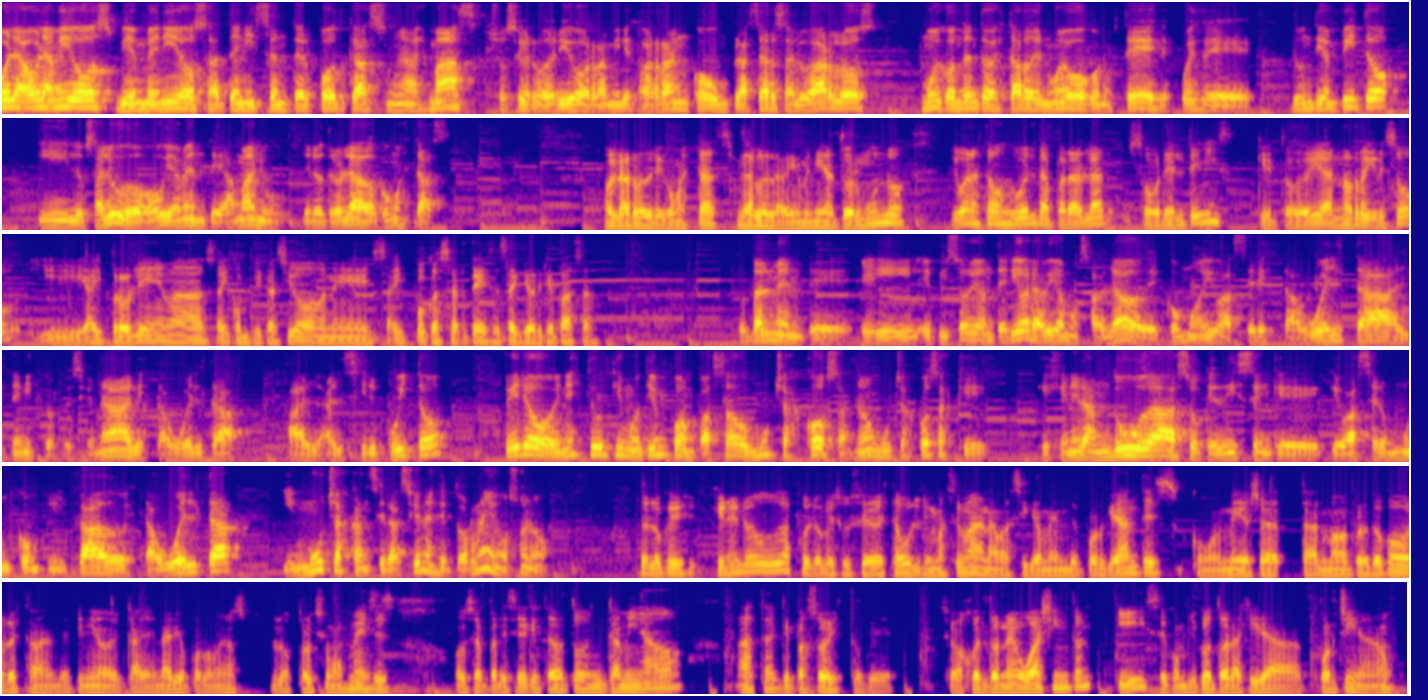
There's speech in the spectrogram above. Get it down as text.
Hola, hola amigos, bienvenidos a Tennis Center Podcast una vez más. Yo soy Rodrigo Ramírez Barranco, un placer saludarlos. Muy contento de estar de nuevo con ustedes después de, un tiempito. Y los saludo, obviamente, a Manu del otro lado. ¿Cómo estás? Hola Rodri, ¿cómo estás? Darle la bienvenida a todo el mundo. Y bueno, estamos de vuelta para hablar sobre el tenis, que todavía no regresó y hay problemas, hay complicaciones, hay pocas certezas, hay que ver qué pasa. Totalmente. El episodio anterior habíamos hablado de cómo iba a ser esta vuelta al tenis profesional, esta vuelta al, circuito, pero en este último tiempo han pasado muchas cosas, ¿no? Muchas cosas que, generan dudas o que dicen que, que va a ser muy complicado esta vuelta y muchas cancelaciones de torneos, ¿o no? Lo que generó dudas fue lo que sucedió esta última semana, básicamente, porque antes, como en medio ya estaba armado el protocolo, estaba definido el calendario por lo menos los próximos meses, o sea, parecía que estaba todo encaminado hasta que pasó esto, que se bajó el torneo de Washington y se complicó toda la gira por China, ¿no?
